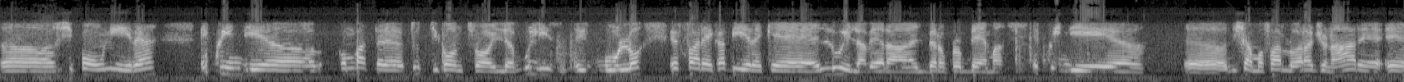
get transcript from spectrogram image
uh, si può unire e quindi uh, combattere tutti contro il, bullismo, il bullo e fare capire che è lui vera, il vero problema e quindi uh, diciamo farlo ragionare e,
